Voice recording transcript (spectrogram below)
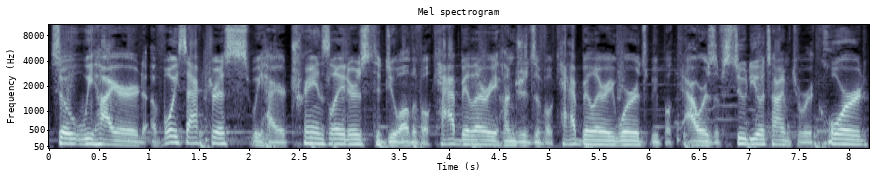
So we hired a voice actress, we hired translators to do all the vocabulary, hundreds of vocabulary words. We booked hours of studio time to record.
